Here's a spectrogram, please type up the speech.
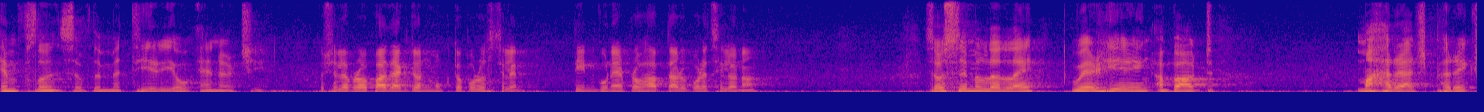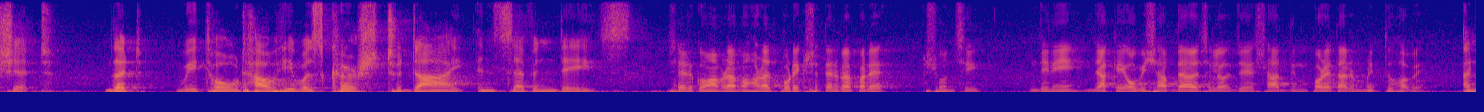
influence of the material energy. তো শিলপ্রপাত একজন মুক্ত পুরুষ ছিলেন তিন গুণের প্রভাব তার উপরে ছিল না So similarly, we're hearing about Maharaj Parikshit, that we told how he was cursed to die in seven days. সেরকম আমরা মহারাজ পরীক্ষিতের ব্যাপারে শুনছি যিনি যাকে অভিশাপ দেওয়া হয়েছিল যে সাত দিন পরে তার মৃত্যু হবে And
